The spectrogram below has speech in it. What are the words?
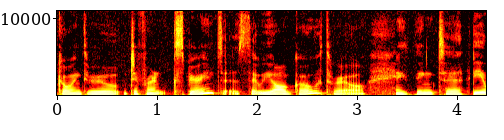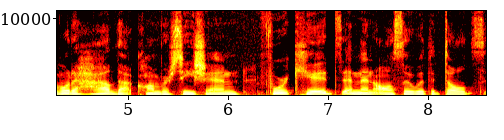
going through different experiences that we all go through i think to be able to have that conversation for kids and then also with adults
